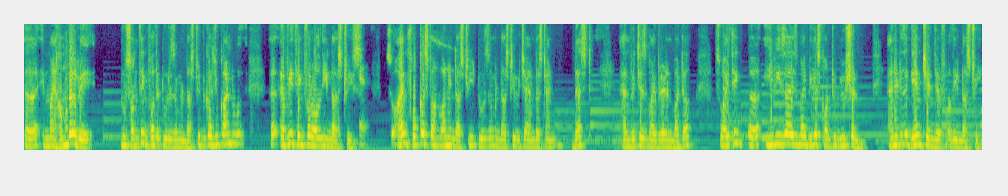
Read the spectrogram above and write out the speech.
uh, in my humble way do something for the tourism industry because you can't do uh, everything for all the industries. Yeah. So I am focused on one industry, tourism industry, which I understand best and which is my bread and butter. So I think uh, e-visa is my biggest contribution and it is a game changer for the industry.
